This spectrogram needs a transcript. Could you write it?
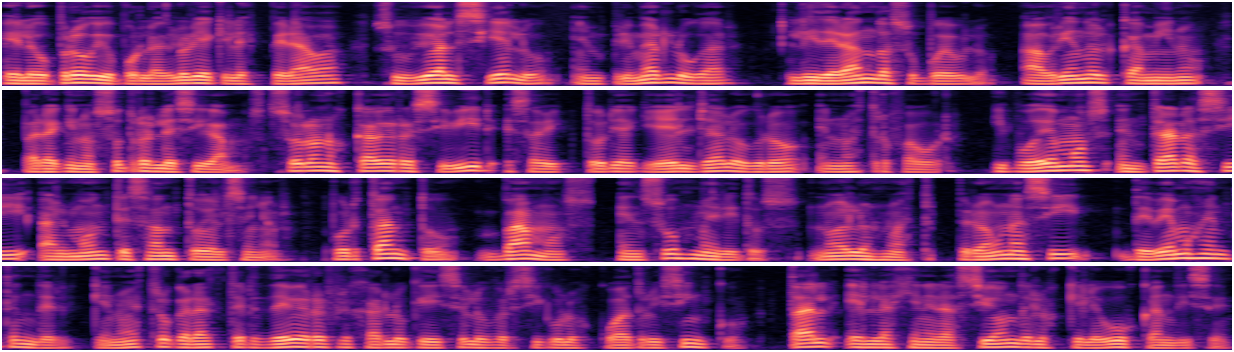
el oprobio por la gloria que le esperaba, subió al cielo en primer lugar liderando a su pueblo, abriendo el camino para que nosotros le sigamos. Solo nos cabe recibir esa victoria que Él ya logró en nuestro favor, y podemos entrar así al monte santo del Señor. Por tanto, vamos en sus méritos, no en los nuestros. Pero aún así debemos entender que nuestro carácter debe reflejar lo que dicen los versículos 4 y 5. Tal es la generación de los que le buscan, dice.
